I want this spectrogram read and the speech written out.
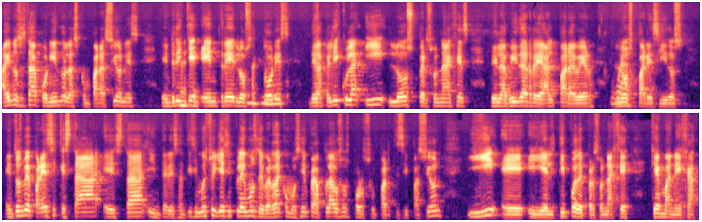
Ahí nos está poniendo las comparaciones, Enrique, entre los actores de la película y los personajes de la vida real para ver los parecidos. Entonces me parece que está, está interesantísimo. Esto Jesse Plemos, de verdad, como siempre, aplausos por su participación y, eh, y el tipo de personaje que maneja.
